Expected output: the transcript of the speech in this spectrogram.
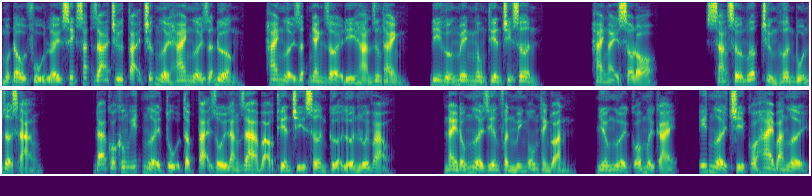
Một đầu phủ lấy xích sắt ra chư tại trước người hai người dẫn đường, hai người rất nhanh rời đi hán dương thành, đi hướng mênh mông thiên chỉ sơn. Hai ngày sau đó, sáng sớm ước chừng hơn bốn giờ sáng, đã có không ít người tụ tập tại rồi lăng ra bảo thiên chỉ sơn cửa lớn lối vào. Này đóng người riêng phần mình ôm thành đoàn, nhiều người có mười cái, ít người chỉ có hai ba người,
